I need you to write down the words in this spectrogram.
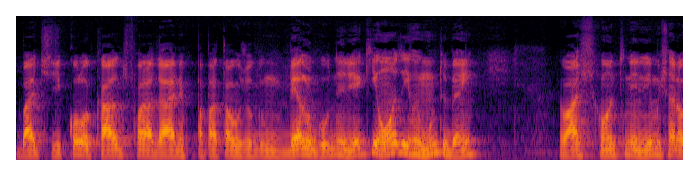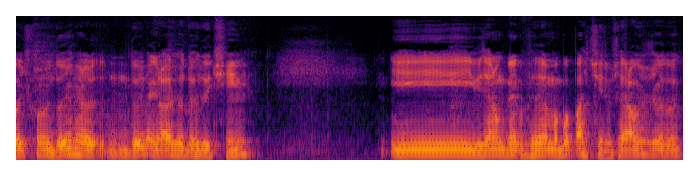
bate de colocado de fora da área pra patar o jogo. Um belo gol do Nenê, que ontem foi muito bem. Eu acho que ontem o Nenê e o Michel foram dois, dois melhores jogadores do time. E fizeram, fizeram uma boa partida. O Michel é um jogador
